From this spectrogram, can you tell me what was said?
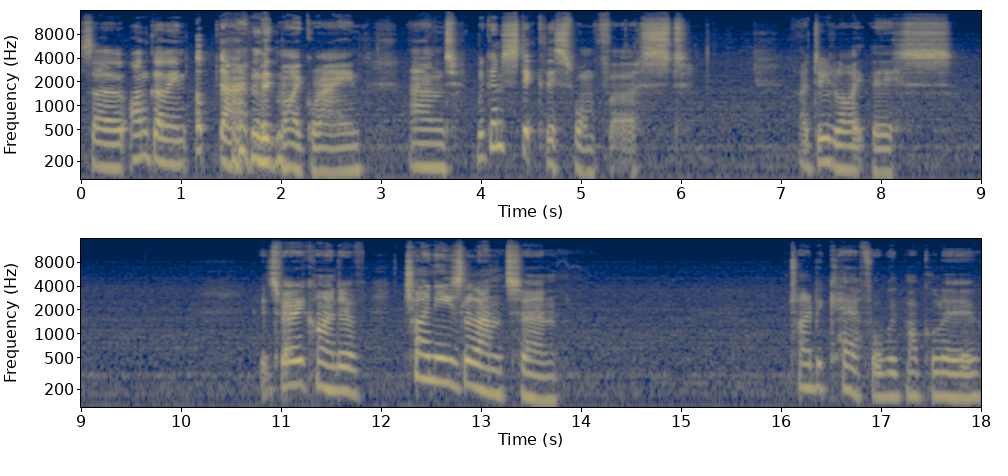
so I'm going up down with my grain and we're going to stick this one first. I do like this. It's very kind of Chinese lantern. I'm trying to be careful with my glue.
